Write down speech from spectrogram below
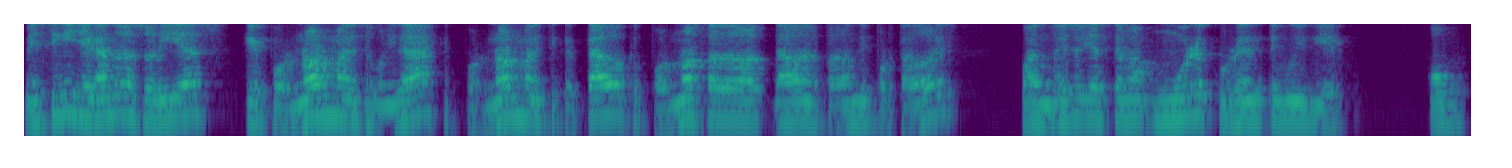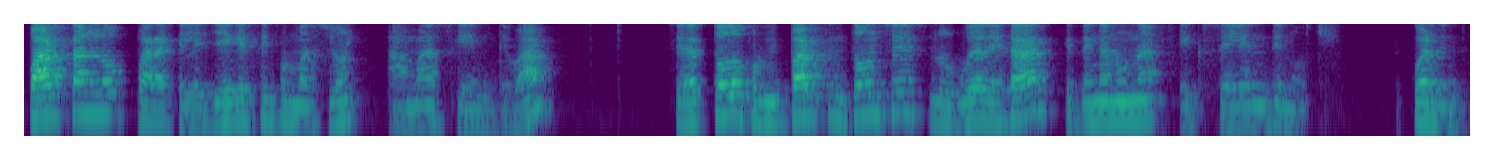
Me siguen llegando las orillas que por norma de seguridad, que por norma de etiquetado, que por no estar dado, en el padrón de importadores, cuando eso ya es tema muy recurrente, muy viejo. Compártanlo para que le llegue esta información a más gente, ¿va? Será todo por mi parte entonces. Los voy a dejar. Que tengan una excelente noche. Recuerden,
